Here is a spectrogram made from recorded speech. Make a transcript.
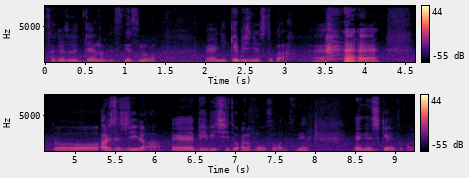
先ほど言ったようなですねその、えー、日経ビジネスとか、えー、とアルジャジーラ、えー、BBC とかの放送がですね NHK とかの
